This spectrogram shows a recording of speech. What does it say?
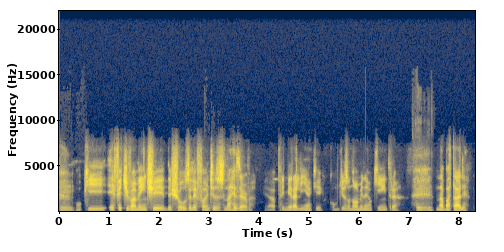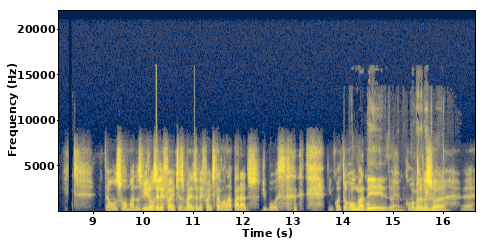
Hum, o que efetivamente deixou os elefantes na reserva. É A primeira linha, que, como diz o nome, né, o que entra sim. na batalha. Então os romanos viram os elefantes, mas os elefantes estavam lá parados, de boas, enquanto Roma, Uma com, deles, ah, com toda sua, é,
